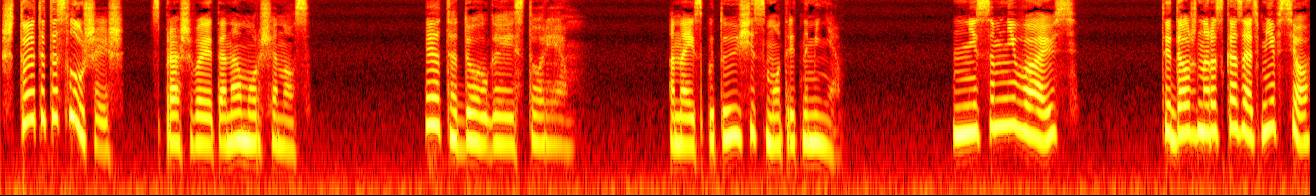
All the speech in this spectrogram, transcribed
«Что это ты слушаешь?» — спрашивает она, морща нос. «Это долгая история». Она испытующе смотрит на меня. «Не сомневаюсь. Ты должна рассказать мне все.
